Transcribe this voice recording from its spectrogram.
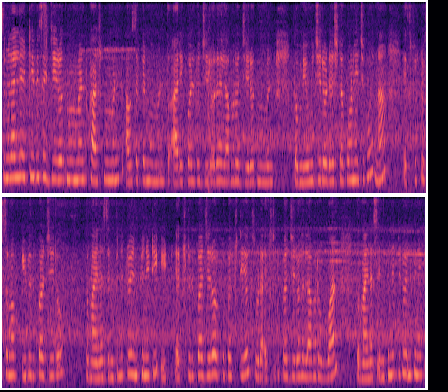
सिमिलरली एटी भी से जीरोथ मुमेंट फास्ट मुमेंट आउ सेकेंड मुमेंट तो आर इक्वाल टू जीरो रहा जीरोथ मुवमेंट तो म्यू जीरो डेस्टा कौन ना expectation of e to the power zero तो minus infinite to infinite x to the power zero f f x d x x to the power zero है वन तो minus infinite to infinite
